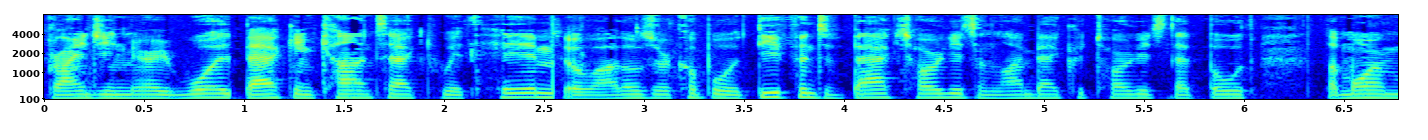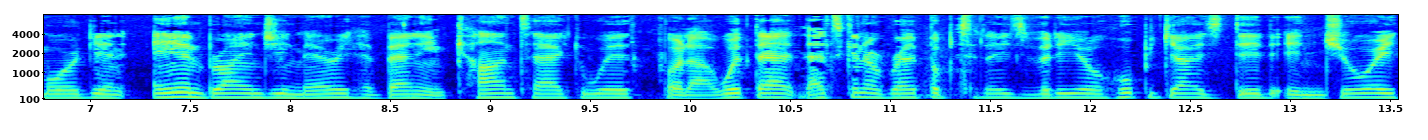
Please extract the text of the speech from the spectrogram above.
Brian Jean Mary was back in contact with him. So uh, those are a couple of defensive back targets and linebacker targets that both Lamar Morgan and Brian Jean Mary have been in contact with. But uh, with that, that's going to wrap up today's video. Hope you guys did enjoy.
